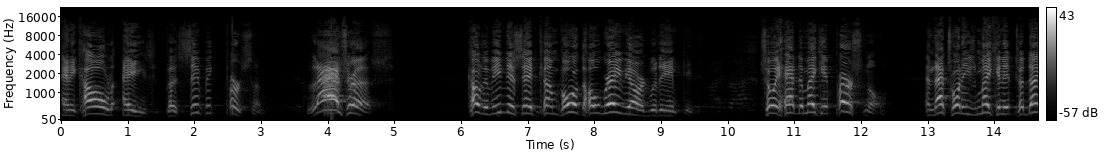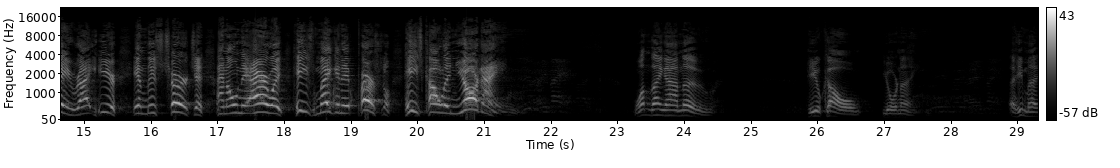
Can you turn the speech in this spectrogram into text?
and he called a specific person, Lazarus. Because if he just said, Come forth, the whole graveyard would have emptied. So he had to make it personal. And that's what he's making it today, right here in this church and, and on the airway. He's making it personal. He's calling your name. One thing I know, he'll call your name. He may.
